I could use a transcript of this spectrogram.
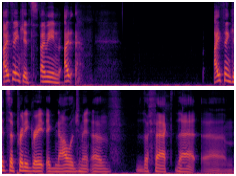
I think it's. I mean, I. I think it's a pretty great acknowledgement of the fact that, um,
